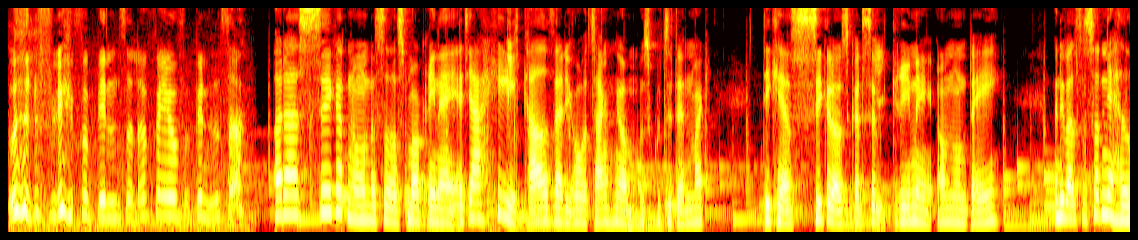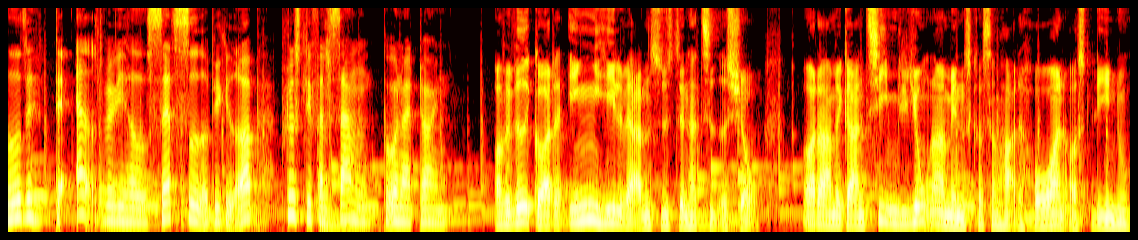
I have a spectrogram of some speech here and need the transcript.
uden flyforbindelser eller færgeforbindelser. Og der er sikkert nogen, der sidder og smågriner af, at jeg er helt grædefærdig over tanken om at skulle til Danmark. Det kan jeg sikkert også godt selv grine af om nogle dage. Men det var altså sådan, jeg havde det, da alt, hvad vi havde satset og bygget op, pludselig faldt sammen på under et døgn. Og vi ved godt, at ingen i hele verden synes, den her tid er sjov. Og der er med garanti millioner af mennesker, som har det hårdere end os lige nu.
